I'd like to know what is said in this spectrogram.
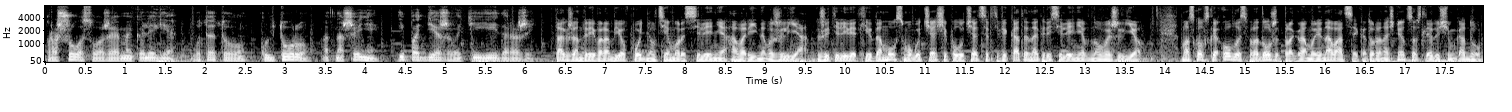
прошу вас, уважаемые коллеги, вот эту культуру отношений и поддерживать, и ей дорожить. Также Андрей Воробьев поднял тему расселения аварийного жилья. Жители ветхих домов смогут чаще получать сертификаты на переселение в новое жилье. Московская область продолжит программу реновации, которая начнется в следующем году.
